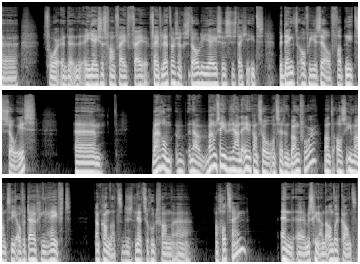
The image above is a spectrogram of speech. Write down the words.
Uh, voor een, een, Jezus van vijf, vijf, letters, een gestolen Jezus. Dus dat je iets bedenkt over jezelf wat niet zo is. Uh, waarom, nou, waarom zijn jullie daar aan de ene kant zo ontzettend bang voor? Want als iemand die overtuiging heeft, dan kan dat dus net zo goed van, uh, van God zijn. En uh, misschien aan de andere kant,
